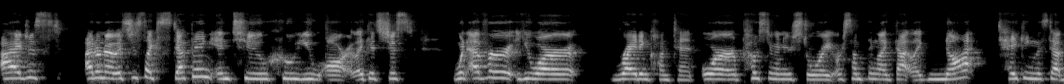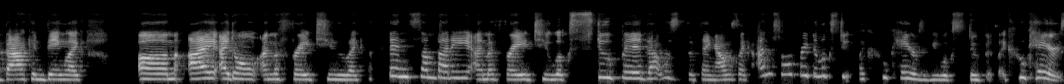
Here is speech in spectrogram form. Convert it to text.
I just, I don't know. It's just like stepping into who you are. Like it's just whenever you are writing content or posting on your story or something like that, like not taking the step back and being like um i i don't i'm afraid to like offend somebody. I'm afraid to look stupid. That was the thing. I was like i'm so afraid to look stupid like who cares if you look stupid? Like who cares?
